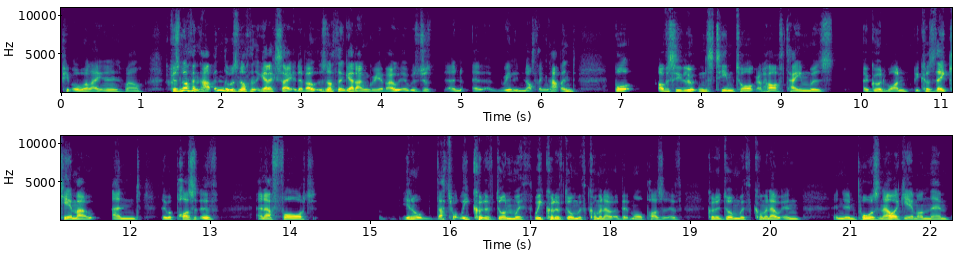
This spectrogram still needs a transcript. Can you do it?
people were like, eh, well, because nothing happened. There was nothing to get excited about. There's nothing to get angry about. It was just an, uh, really nothing happened. But obviously, Luton's team talk at half time was a good one because they came out and they were positive, and I thought, you know, that's what we could have done with we could have done with coming out a bit more positive. Could have done with coming out and and imposing our game on them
